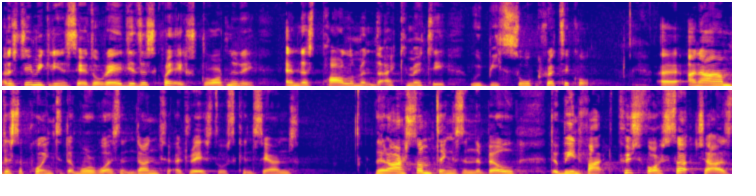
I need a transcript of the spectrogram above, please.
And as Jamie Green has said already, this is quite extraordinary in this Parliament that a committee would be so critical. Uh, and I am disappointed that more wasn't done to address those concerns. There are some things in the bill that we in fact push for, such as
